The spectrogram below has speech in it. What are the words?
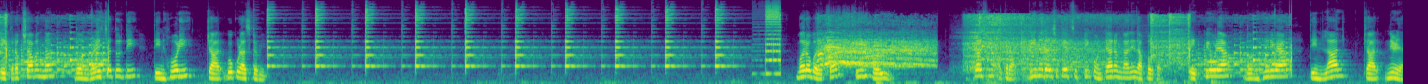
एक रक्षाबंधन दोन गणेश चतुर्थी तीन होळी चार गोकुळाष्टमी. बरोबर उत्तर तीन होळी. प्रश्न अकरा. दिनदर्शिकेत सुट्टी कोणत्या रंगाने दाखवतात? एक पिवळ्या दोन हिरव्या तीन लाल चार निळ्या.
